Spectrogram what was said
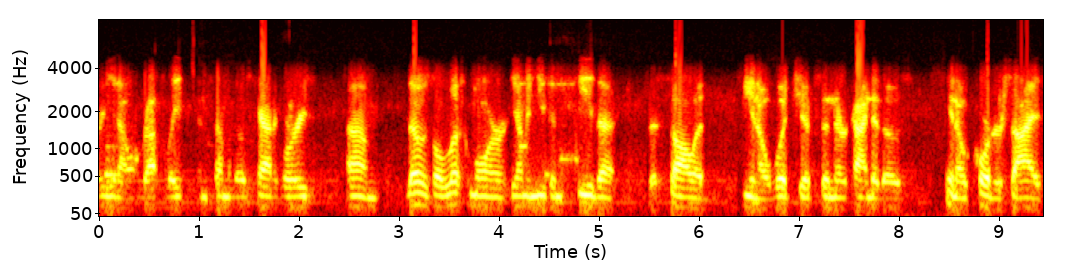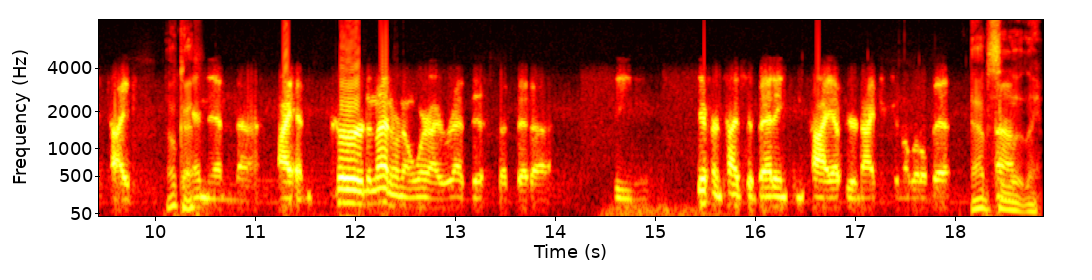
or you know roughly in some of those categories. Um, those will look more. I mean, you can see the the solid you know wood chips and they're kind of those you know quarter size type. Okay. And then uh, I had heard, and I don't know where I read this, but that uh, the different types of bedding can tie up your nitrogen a little bit. Absolutely.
